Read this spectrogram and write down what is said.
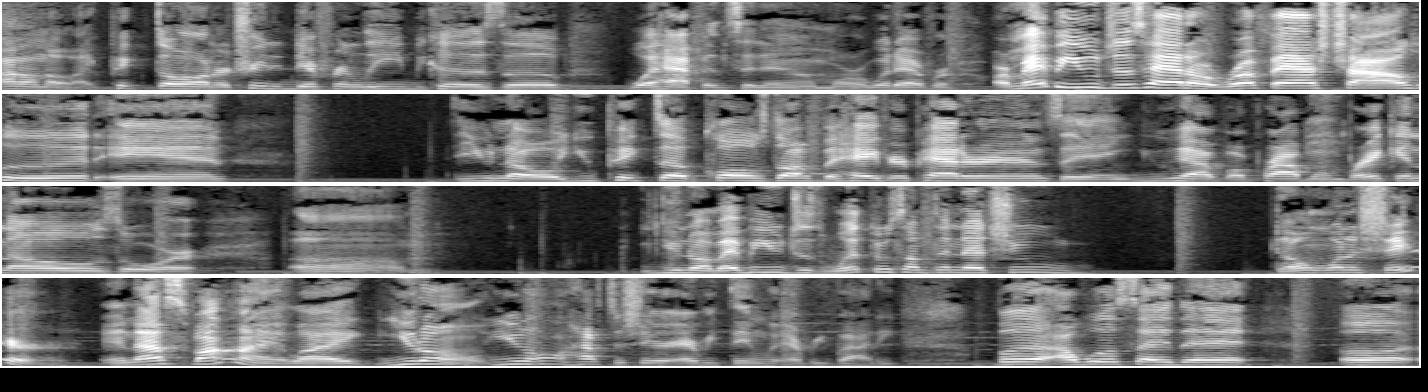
I don't know, like picked on or treated differently because of what happened to them or whatever. Or maybe you just had a rough ass childhood and you know you picked up closed off behavior patterns and you have a problem breaking those or um you know maybe you just went through something that you don't want to share and that's fine. Like you don't you don't have to share everything with everybody. But i will say that uh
